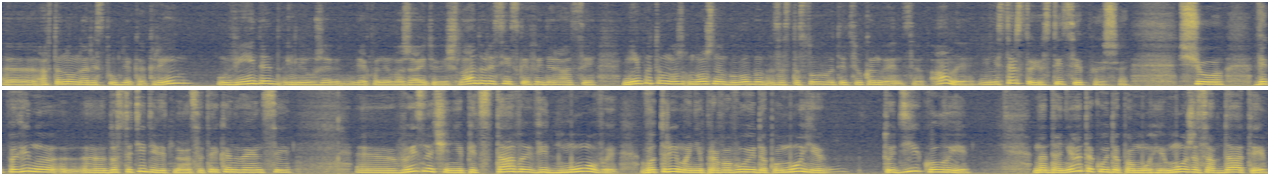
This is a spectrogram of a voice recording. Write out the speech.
е, Автономна Республіка Крим увійде, або вже, як вони вважають, увійшла до Російської Федерації, нібито можна було б застосовувати цю конвенцію. Але Міністерство юстиції пише, що відповідно е, до статті 19 конвенції е, визначені підстави відмови в отриманні правової допомоги тоді, коли надання такої допомоги може завдати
